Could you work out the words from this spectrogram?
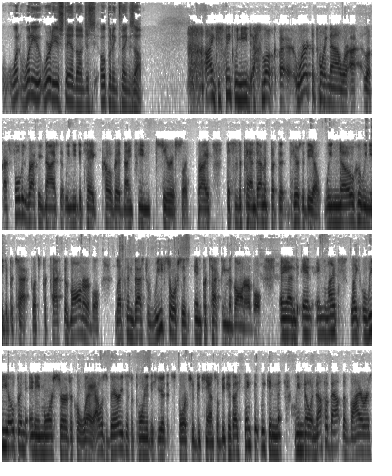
what what do you where do you stand on just opening things up? I just think we need look. Uh, we're at the point now where I, look. I fully recognize that we need to take COVID nineteen seriously. Right, this is a pandemic, but the, here's the deal: we know who we need to protect. Let's protect the vulnerable. Let's invest resources in protecting the vulnerable, and and and let's like reopen in a more surgical way. I was very disappointed to hear that sports would be canceled because I think that we can we know enough about the virus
